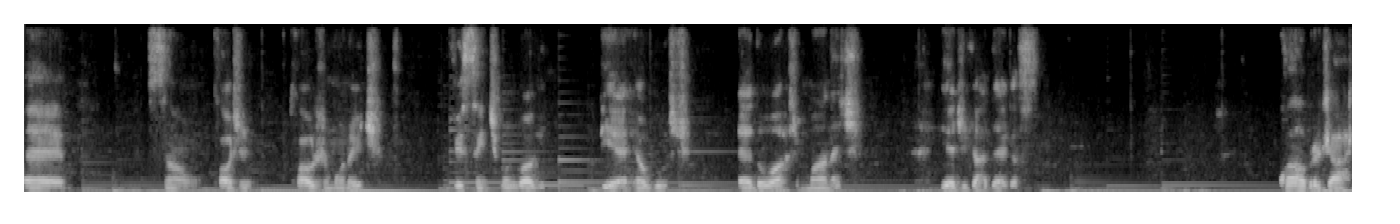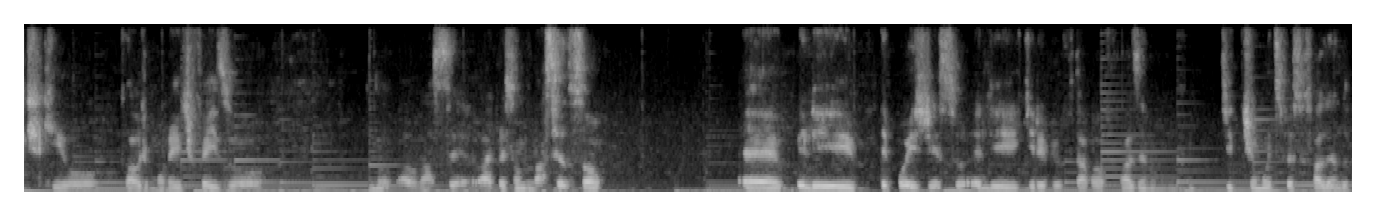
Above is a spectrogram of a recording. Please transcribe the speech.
É, são Claude, Claude Monet, Vicente Van Gogh, Pierre Auguste, Edward Manet e Edgar Degas. Qual obra de arte que o Claude Monet fez o, no, ao nascer, a impressão do nascer do sol? É, ele depois disso, ele que ele viu que estava fazendo, que tinha muitas pessoas fazendo,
